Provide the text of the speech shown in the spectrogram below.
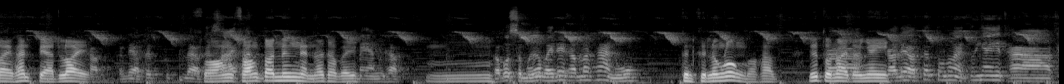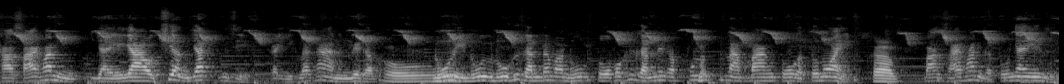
ร้อยพันแปดร้อยครับก็แล้วแต่แล้วสแต่องสายสองพันธุ์ต่อหนึ่งนั่นว่าเท่าไปแมนครับอืมก็บ่เสมอไปได้ครับราคาหนูขึ้นขึ้นลงลงบ่ครับ หรือตัวน้อยตัวใหญ่ก็แล้วแต่ตัวน้อยตัวใหญ่ทาทาสายพันธุ์ใหญ่ยาวเชี่ยงยักษ์นี่สิก็อีกราคาหนึ่งเลยครับ โอ้หนูนี่หนูหนูคือกันแต่ว่าหนูโตบ่คือกันเลยครับผู้ลาบบางโตกับตัวน้อย ครับ บางสายพันธุ์กับตัวใหญ่นี่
